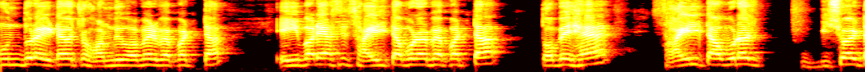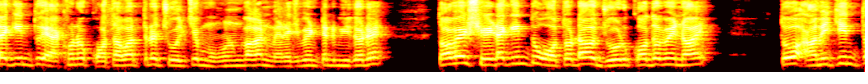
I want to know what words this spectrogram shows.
বন্ধুরা, এটা হচ্ছে হর্মি পাম্পের ব্যাপারটা। এইবারে আসি সাইল টাবোরার ব্যাপারটা। তবে হ্যাঁ সাইল টাবোরার বিষয়টা কিন্তু এখনও কথাবার্তা চলছে মোহনবাগান ম্যানেজমেন্টের ভিতরে। তবে সেটা কিন্তু অতটাও জোর কদমে নয়। তো আমি কিন্তু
